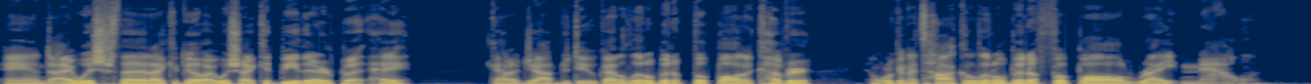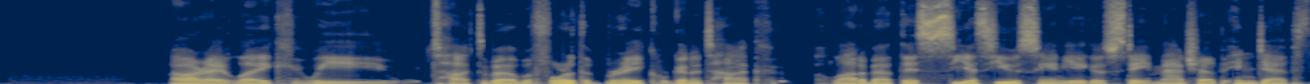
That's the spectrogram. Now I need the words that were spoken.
And I wish that I could go. I wish I could be there, but hey, got a job to do, got a little bit of football to cover, and we're going to talk a little bit of football right now. All right, like we talked about before the break, we're going to talk a lot about this CSU San Diego State matchup in depth.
